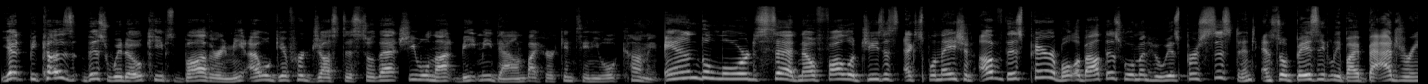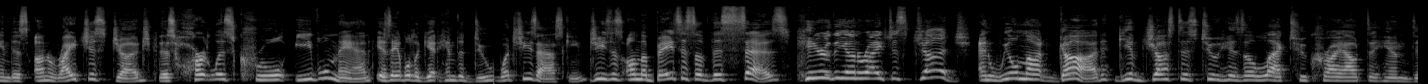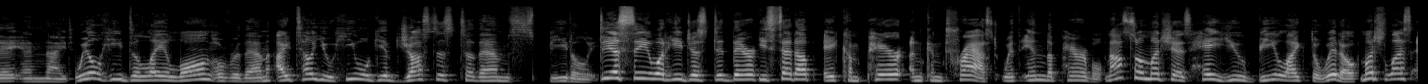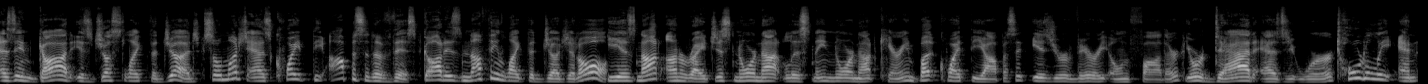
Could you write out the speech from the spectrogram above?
Yet because this widow keeps bothering me, I will give her justice so that she will not beat me down by her continual coming. And the Lord said, Now follow Jesus' explanation of this parable about this woman who is persistent. And so basically, by badgering this unrighteous judge, this heartless, cruel, evil man is able to get him to do what she's asking. Jesus, on the basis of this, says, Hear the unrighteous judge, and will not God give justice to his elect who cry out to him day and night? Will he delay long over them? I tell you, he will give justice to them speedily. Do you see what he just did there? He set up a compare and contrast within the parable. Not so much as, hey, you be like the widow, much less as in God is just like the judge, so much as quite the opposite of this. God is nothing like the judge at all. He is not unrighteous, nor not listening, nor not caring, but quite the opposite is your very own father, your dad, as it were, totally and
